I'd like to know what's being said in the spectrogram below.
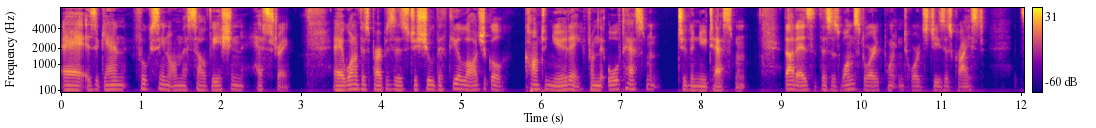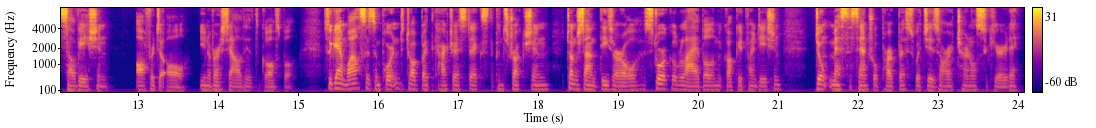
uh, is again focusing on the salvation history. Uh, one of his purposes is to show the theological continuity from the Old Testament to the New Testament. That is, this is one story pointing towards Jesus Christ, salvation offered to all, universality of the gospel. So again, whilst it's important to talk about the characteristics, the construction, to understand that these are all historical, reliable, and we've got good foundation, don't miss the central purpose, which is our eternal security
